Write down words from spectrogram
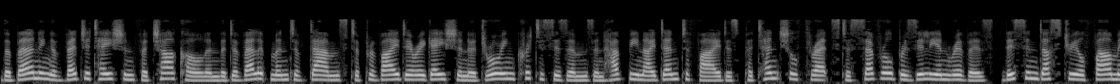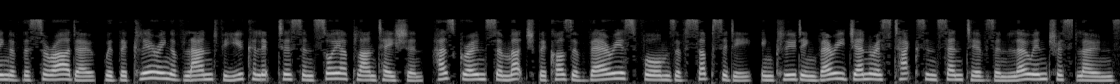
the burning of vegetation for charcoal, and the development of dams to provide irrigation are drawing criticisms and have been identified as potential threats to several Brazilian rivers. This industrial farming of the Cerrado, with the clearing of land for eucalyptus and soya plantation, has grown so much because of various forms of subsidy, including very generous tax incentives and low interest loans.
